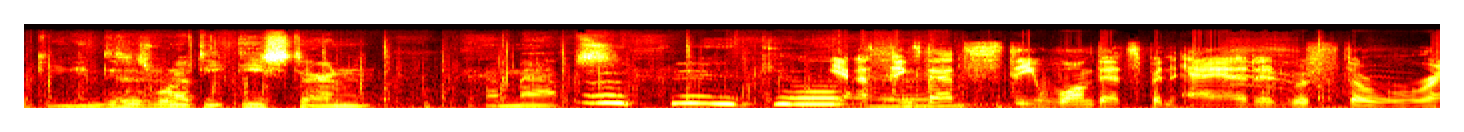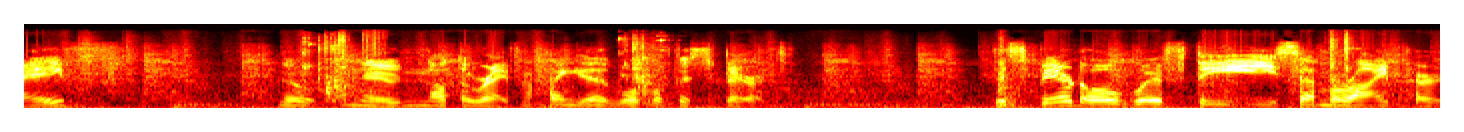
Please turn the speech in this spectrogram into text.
Okay, and this is one of the eastern uh, maps. Yeah, I think that's the one that's been added with the Wraith. No, no, not the Wraith. I think it was with the Spirit. The spirit or with the samurai per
